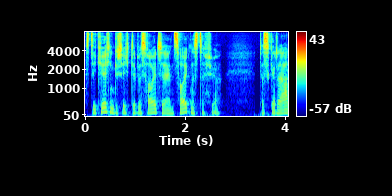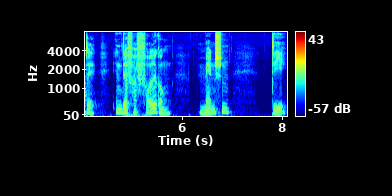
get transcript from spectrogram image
ist die Kirchengeschichte bis heute ein Zeugnis dafür, dass gerade in der Verfolgung Menschen, die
